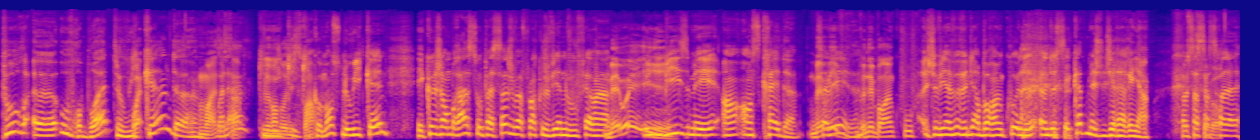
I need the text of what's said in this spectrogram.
pour euh, Ouvre-boîte, week-end. c'est ça, qui, le vendredi qui- qui soir. commence le week-end et que j'embrasse au passage. Il va falloir que je vienne vous faire un- Mais oui une bise, mais en, en scred. Mais vous oui, savez, venez boire un coup. je viens venir boire un coup, un de, un de ces quatre, mais je dirai rien. Comme ça, ça bon. sera la,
